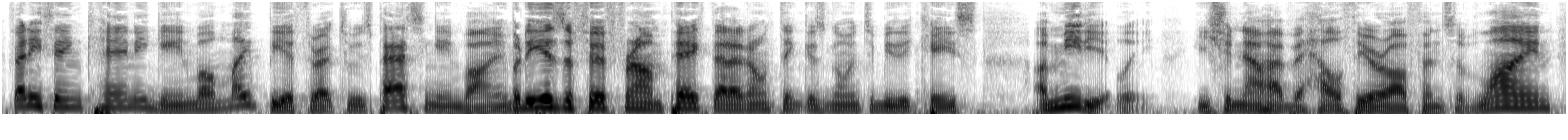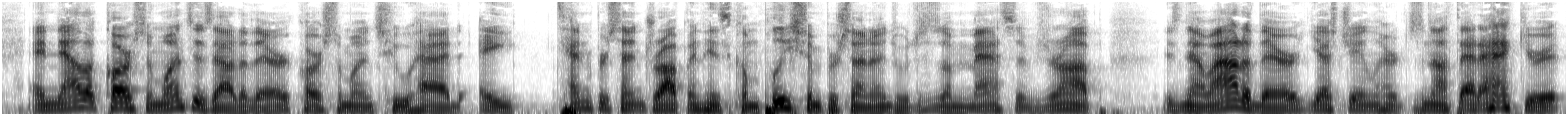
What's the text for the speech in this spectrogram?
If anything, Kenny Gainwell might be a threat to his passing game volume, but he is a fifth round pick that I don't think is going to be the case immediately. He should now have a healthier offensive line. And now that Carson Wentz is out of there, Carson Wentz, who had a 10% drop in his completion percentage, which is a massive drop, is now out of there. Yes, Jalen Hurts is not that accurate,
